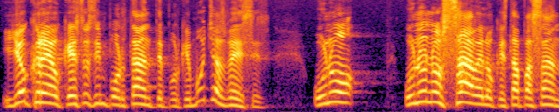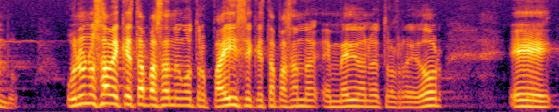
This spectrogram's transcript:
Y yo creo que esto es importante porque muchas veces uno, uno no sabe lo que está pasando. Uno no sabe qué está pasando en otros países, qué está pasando en medio de nuestro alrededor. Eh,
